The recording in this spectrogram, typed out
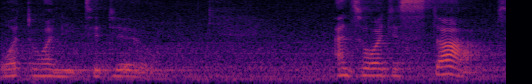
what do I need to do? And so I just stopped.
